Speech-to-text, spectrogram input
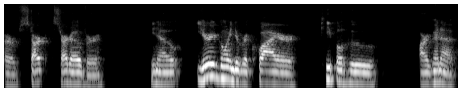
or start start over. You know, you're going to require people who are going to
